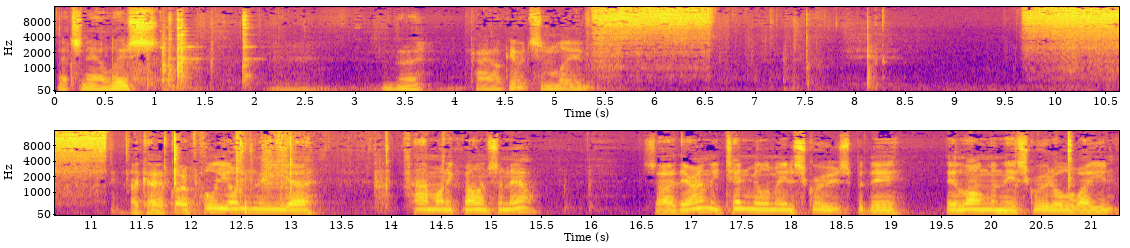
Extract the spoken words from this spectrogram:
That's now loose. okay, I'll give it some lube. Okay, I've got a pulley on the uh, harmonic balancer now. So they're only 10 millimeter screws, but they're they're long and they're screwed all the way in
